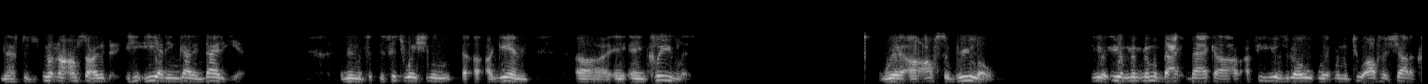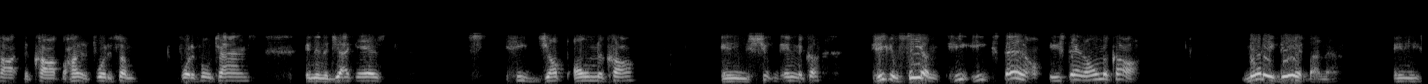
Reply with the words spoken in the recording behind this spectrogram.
That's the no, no. I'm sorry. He, he hadn't got indicted yet. And then the, the situation in, uh, again uh, in, in, Cleveland, where uh, Officer Brelo, you, you, remember back back uh, a few years ago when, when, the two officers shot a car, the car 140 some 44 times, and then the jackass he jumped on the car and he was shooting in the car. He can see him. He he stand he standing on the car. No, they dead by now, and he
